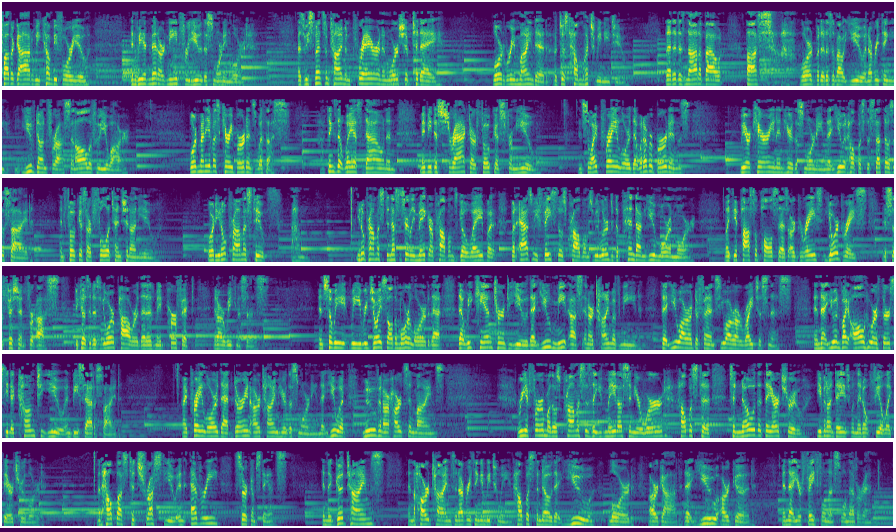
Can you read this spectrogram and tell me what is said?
Father God, we come before you and we admit our need for you this morning, Lord. As we spend some time in prayer and in worship today, Lord, we're reminded of just how much we need you. That it is not about us, Lord, but it is about you and everything you've done for us and all of who you are. Lord, many of us carry burdens with us, things that weigh us down and maybe distract our focus from you. And so I pray, Lord, that whatever burdens we are carrying in here this morning, that you would help us to set those aside and focus our full attention on you. Lord, you don't promise to. Um, you don't promise to necessarily make our problems go away, but, but as we face those problems, we learn to depend on you more and more. Like the Apostle Paul says, our grace, your grace is sufficient for us because it is your power that is made perfect in our weaknesses. And so we, we rejoice all the more, Lord, that, that we can turn to you, that you meet us in our time of need, that you are our defense, you are our righteousness, and that you invite all who are thirsty to come to you and be satisfied. I pray, Lord, that during our time here this morning, that you would move in our hearts and minds reaffirm are those promises that you've made us in your word. Help us to, to know that they are true, even on days when they don't feel like they are true, Lord. And help us to trust you in every circumstance, in the good times and the hard times and everything in between. Help us to know that you, Lord, are God, that you are good, and that your faithfulness will never end.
